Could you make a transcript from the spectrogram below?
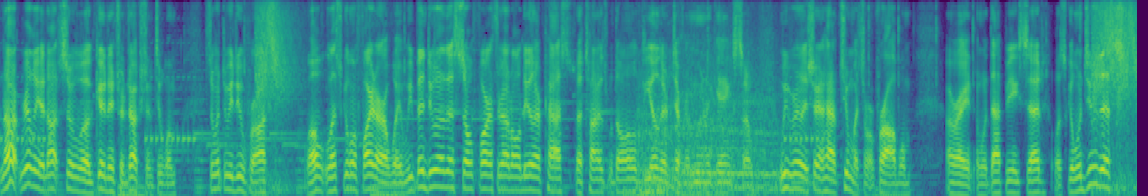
not really a not so uh, good introduction to him. So what do we do, Pross? Well, let's go and fight our way. We've been doing this so far throughout all the other past uh, times with all the other different Muna gangs, so we really shouldn't have too much of a problem. Alright, and with that being said, let's go and do this.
